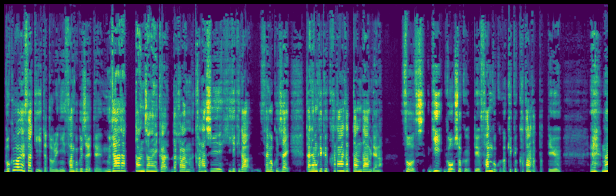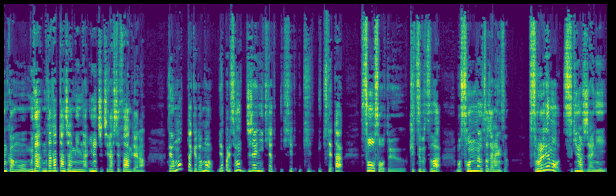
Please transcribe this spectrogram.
僕はね、さっき言った通りに三国時代って無駄だったんじゃないか。だから悲しい悲劇だ。三国時代、誰も結局勝たなかったんだ、みたいな。そう、義、語、職っていう三国が結局勝たなかったっていう。え、なんかもう無駄、無駄だったんじゃんみんな。命散らしてさ、みたいな。って思ったけども、やっぱりその時代に生きて、生き、生き生きてた、曹操という傑物は、もうそんな嘘じゃないんですよ。それでも次の時代に、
